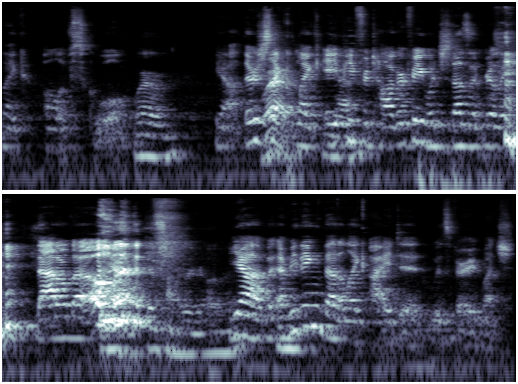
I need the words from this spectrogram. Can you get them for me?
like all of school. Whoa. Yeah, there's Wow. like like AP Yeah. photography, which doesn't really I don't know. yeah, it's not really relevant. Yeah, but Mhm. everything that like I did was very much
